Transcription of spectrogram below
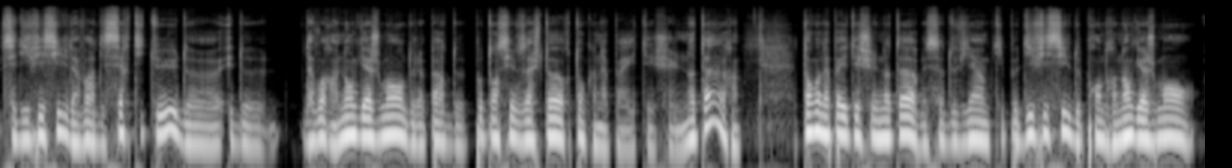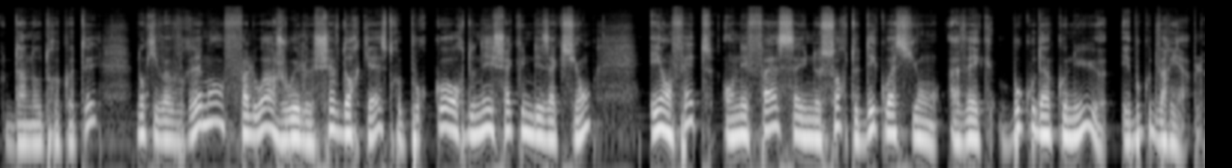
c'est difficile d'avoir des certitudes et de, d'avoir un engagement de la part de potentiels acheteurs tant qu'on n'a pas été chez le notaire. Tant qu'on n'a pas été chez le notaire, mais ça devient un petit peu difficile de prendre un engagement d'un autre côté. Donc il va vraiment falloir jouer le chef d'orchestre pour coordonner chacune des actions. Et en fait, on est face à une sorte d'équation avec beaucoup d'inconnus et beaucoup de variables.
